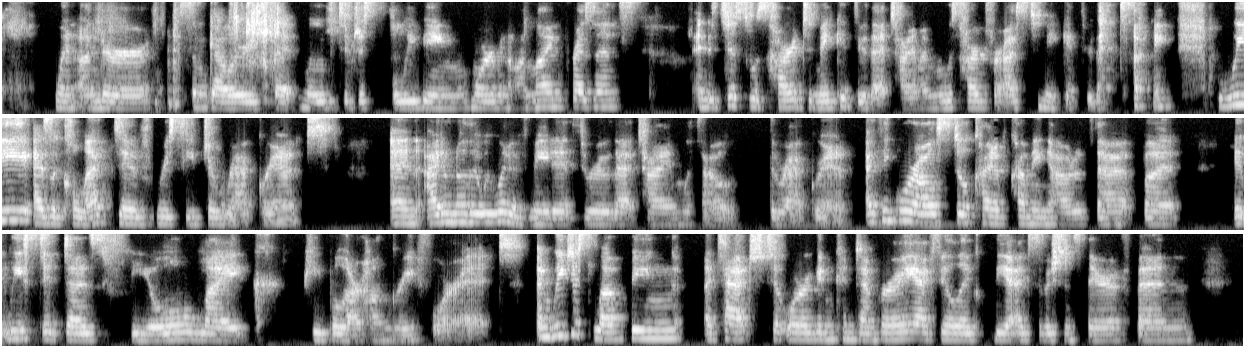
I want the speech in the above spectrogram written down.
went under, some galleries that moved to just fully being more of an online presence and it just was hard to make it through that time. I mean, it was hard for us to make it through that time. We, as a collective, received a RAC grant, and I don't know that we would have made it through that time without the RAC grant. I think we're all still kind of coming out of that, but at least it does feel like people are hungry for it. And we just love being attached to Oregon Contemporary. I feel like the exhibitions there have been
